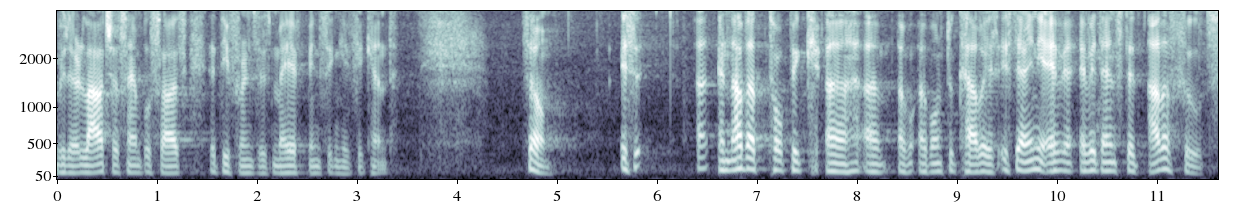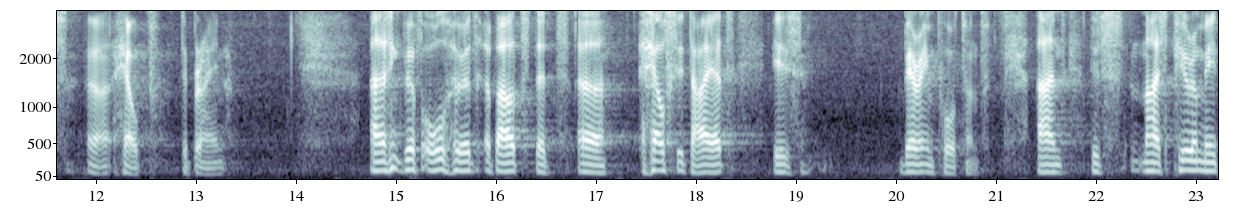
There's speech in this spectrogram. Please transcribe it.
with a larger sample size, the differences may have been significant. So is it, uh, another topic uh, uh, I, I, want to cover is, is there any ev evidence that other foods uh, help the brain? I think we've all heard about that a healthy diet is very important. And this nice pyramid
